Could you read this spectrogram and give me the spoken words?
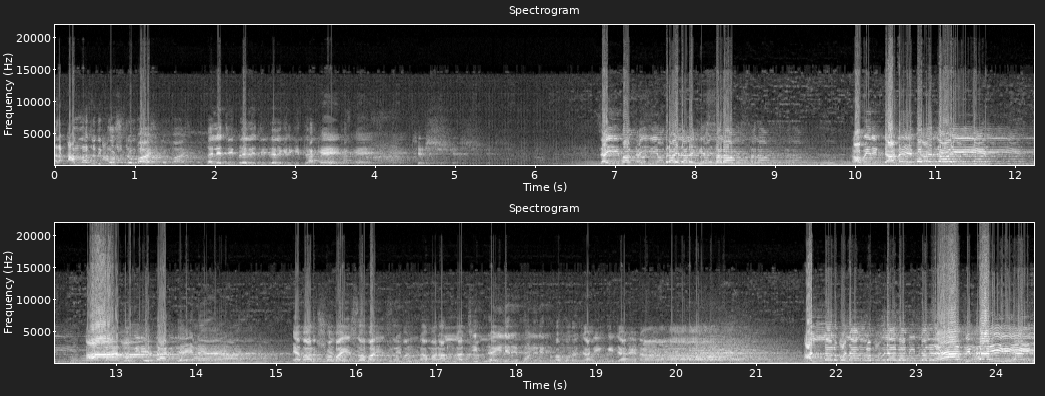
আর আল্লাহ যদি কষ্ট পায়, তাহলে জিব্রাইল জিব্রাইল কি থাকে? শেষ। যাই ইমাম ইব্রাহিম আলাইহিস সালাম, নবীর ডানে বামে যাই, আর নবীর ডাক দেয় না। এবার সবাই জবান খুলে বলুন, আমার আল্লাহ জিব্রাইলের মনের খবর জানে কি জানে না? আল্লাহর বলা রব্বুল আলামিন বলেন হ্যাঁ জিব্রাইল,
